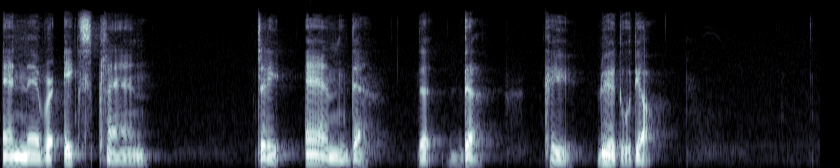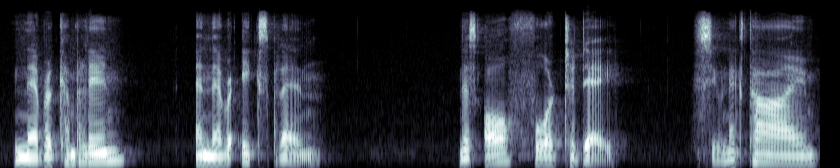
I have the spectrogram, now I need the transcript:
and never explain。这里 and 的的可以略读掉。Never complain and never explain. That's all for today. See you next time.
